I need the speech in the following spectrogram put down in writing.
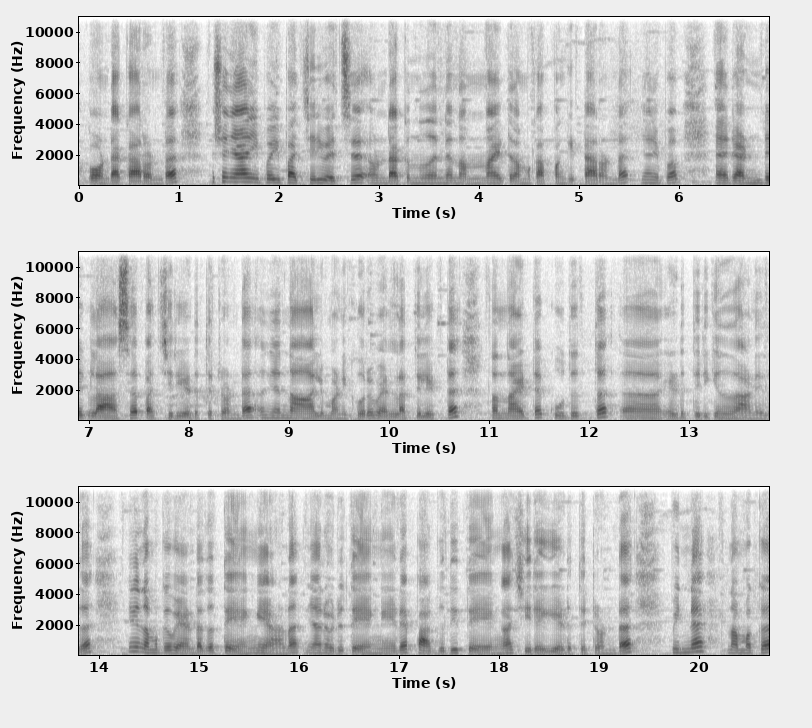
അപ്പം ഉണ്ടാക്കാറുണ്ട്. പക്ഷേ ഞാനിപ്പോൾ ഈ പച്ചരി വെച്ച് ഉണ്ടാക്കുന്നത് തന്നെ നന്നായിട്ട് നമുക്ക് അപ്പം കിട്ടാറുണ്ട്. ഞാനിപ്പം രണ്ട് ഗ്ലാസ് പച്ചരി എടുത്തിട്ടുണ്ട്. ഞാൻ നാല് മണിക്കൂർ വെള്ളത്തിലിട്ട് നന്നായിട്ട് കുതിർത്ത് എടുത്തിരിക്കുന്നതാണിത്. ഇനി നമുക്ക് വേണ്ടത് തേങ്ങയാണ്. ഞാനൊരു തേങ്ങയുടെ പകുതി തേങ്ങ ചിരകി എടുത്തിട്ടുണ്ട്. പിന്നെ നമുക്ക്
